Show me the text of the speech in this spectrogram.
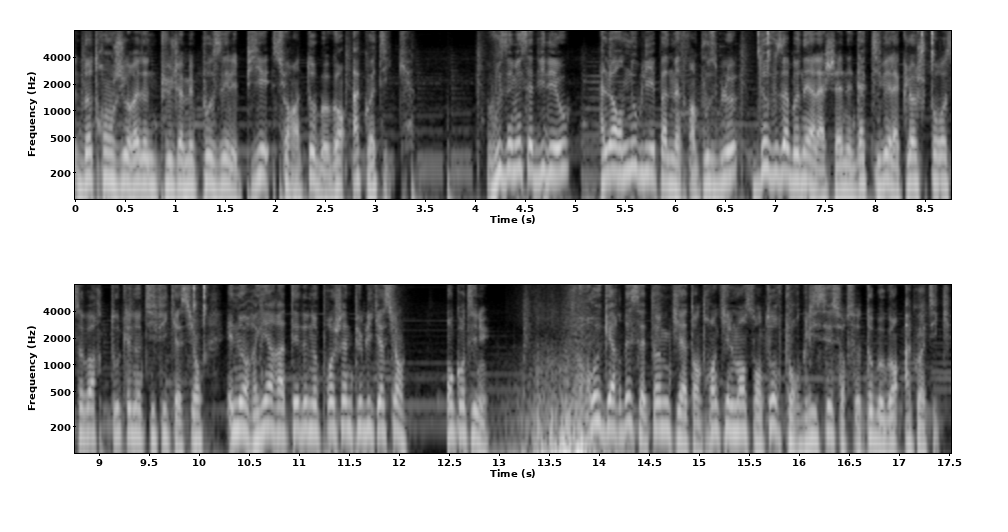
d'autres ont juré de ne plus jamais poser les pieds sur un toboggan aquatique. Vous aimez cette vidéo? Alors n'oubliez pas de mettre un pouce bleu, de vous abonner à la chaîne et d'activer la cloche pour recevoir toutes les notifications et ne rien rater de nos prochaines publications. On continue. Regardez cet homme qui attend tranquillement son tour pour glisser sur ce toboggan aquatique.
